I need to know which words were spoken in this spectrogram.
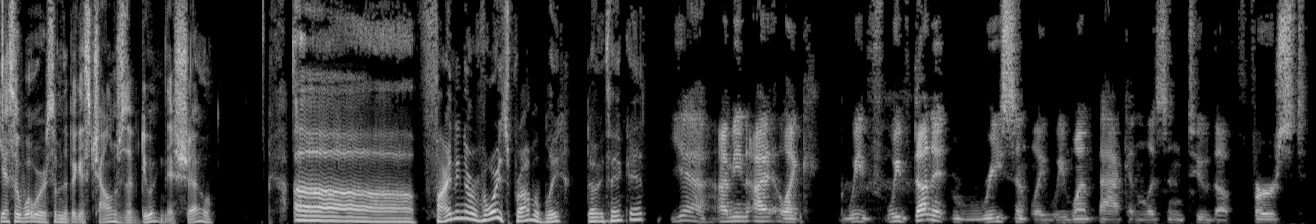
Yeah. So, what were some of the biggest challenges of doing this show? Uh, finding our voice, probably. Don't you think, it? Yeah, I mean, I like we've we've done it recently. We went back and listened to the first,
